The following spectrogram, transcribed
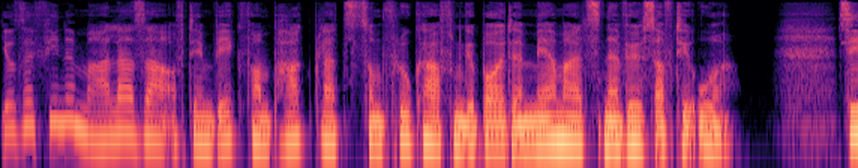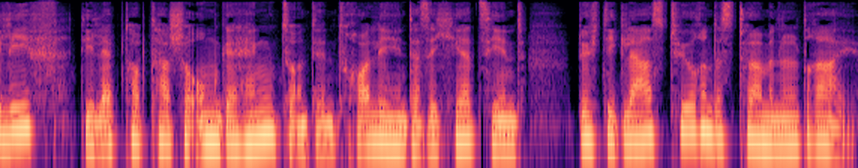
Josephine Mahler sah auf dem Weg vom Parkplatz zum Flughafengebäude mehrmals nervös auf die Uhr. Sie lief, die Laptoptasche umgehängt und den Trolley hinter sich herziehend, durch die Glastüren des Terminal 3.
